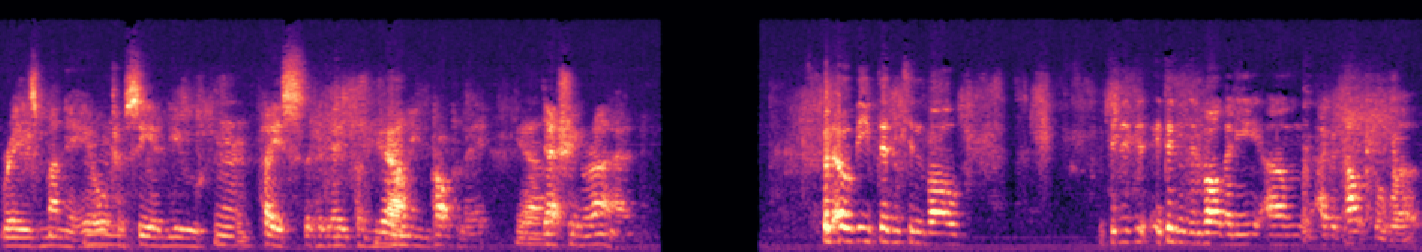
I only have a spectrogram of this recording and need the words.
raise money mm. or to see a new mm. place that had opened yeah. running properly, yeah. dashing around. But Eau Vive didn't involve. It didn't involve any um, agricultural work.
